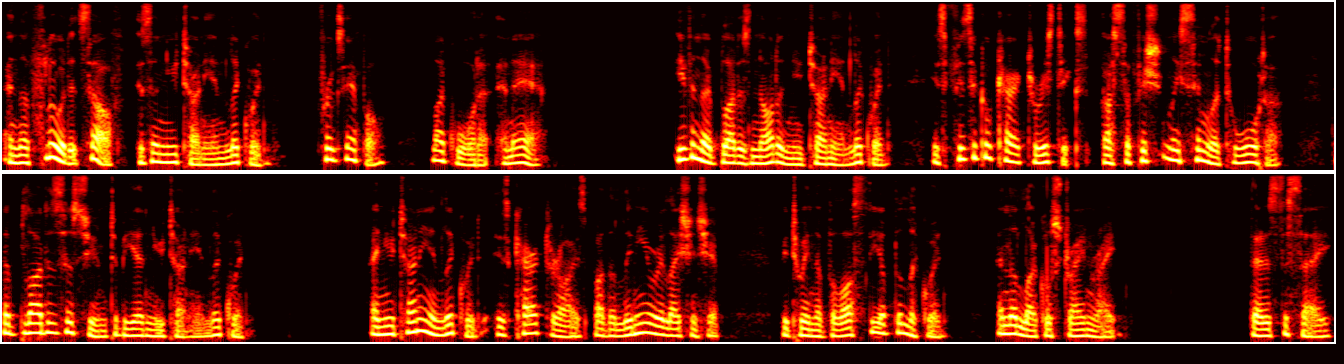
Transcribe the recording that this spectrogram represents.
and the fluid itself is a Newtonian liquid, for example, like water and air. Even though blood is not a Newtonian liquid, its physical characteristics are sufficiently similar to water that blood is assumed to be a Newtonian liquid. A Newtonian liquid is characterized by the linear relationship between the velocity of the liquid and the local strain rate. That is to say,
